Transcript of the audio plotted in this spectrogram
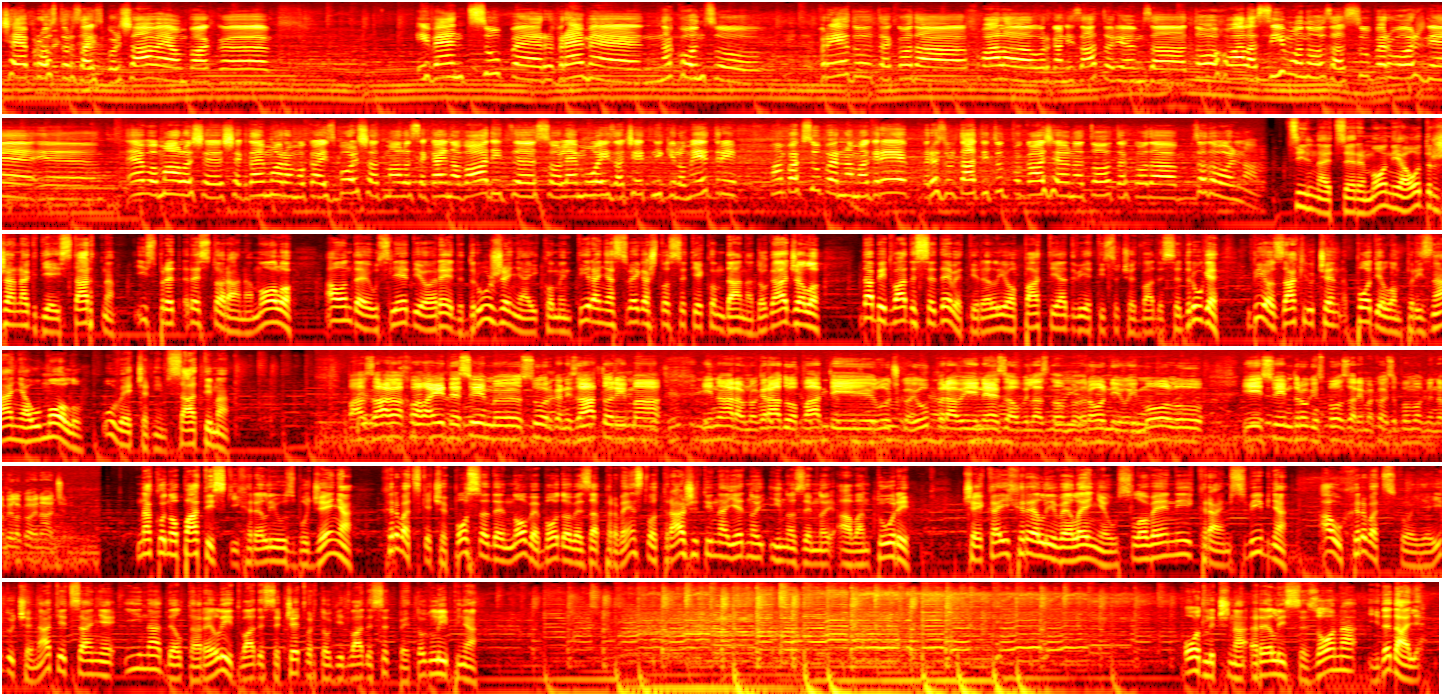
še je prostor za izboljšave, ampak uh, event super, vreme na koncu v redu, tako da hvala organizatorjem za to, hvala Simonu za super vožnje. Je, Evo, malo še, še kdaj moramo kaj izboljšati, malo se kaj navaditi, so le moji začetni kilometri, ampak super nam gre, rezultati tudi pokažejo na to, tako da zadovoljna. Ciljna je ceremonija održana gdje je i startna, ispred restorana Molo, a onda je uslijedio red druženja i komentiranja svega što se tijekom dana događalo, da bi 29. Reliopatija 2022. bio zaključen podjelom priznanja u molu u večernjim satima. Pa zahvala ide svim e, suorganizatorima i naravno gradu Opatiji, Lučkoj upravi, nezaobilaznom Roniju i Molu i svim drugim sponzorima koji su pomogli na bilo koji način. Nakon opatijskih reli uzbuđenja, Hrvatske će posade nove bodove za prvenstvo tražiti na jednoj inozemnoj avanturi – Čeka ih Reli Velenje u Sloveniji krajem svibnja, a u Hrvatskoj je iduće natjecanje i na Delta Reli 24. i 25. lipnja. Odlična reli sezona ide dalje.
